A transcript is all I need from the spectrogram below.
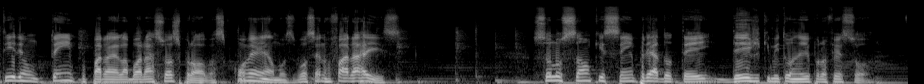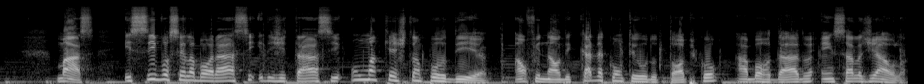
tire um tempo para elaborar suas provas. Convenhamos, você não fará isso. Solução que sempre adotei desde que me tornei professor. Mas e se você elaborasse e digitasse uma questão por dia ao final de cada conteúdo tópico abordado em sala de aula?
